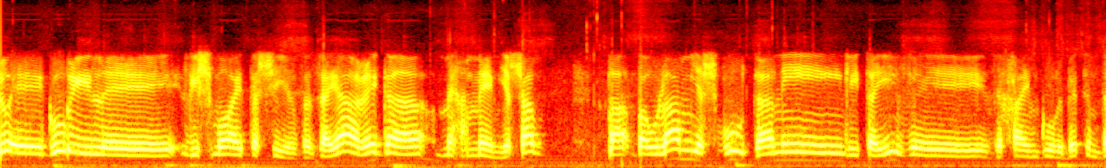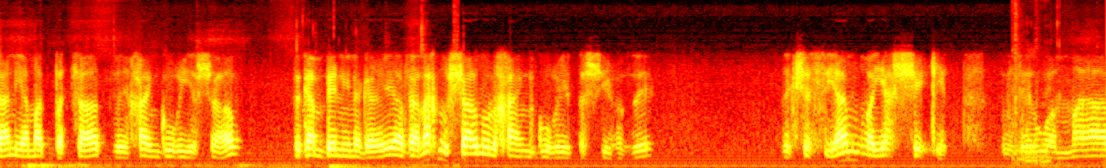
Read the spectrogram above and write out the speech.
אה, גורי ל- לשמוע את השיר, וזה היה רגע מהמם. ישב, באולם ישבו דני ליטאי ו- וחיים גורי. בעצם דני עמד בצד וחיים גורי ישב, וגם בני נגריה, ואנחנו שרנו לחיים גורי את השיר הזה, וכשסיימנו היה שקט, והוא אמר...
